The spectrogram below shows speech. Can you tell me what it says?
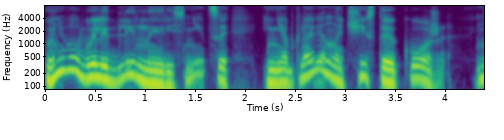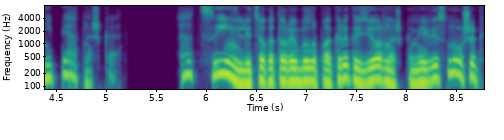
У него были длинные ресницы и необыкновенно чистая кожа, не пятнышко. А цинь, лицо которой было покрыто зернышками веснушек,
